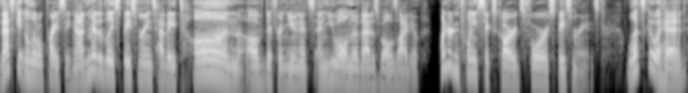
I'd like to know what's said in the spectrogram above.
That's getting a little pricey. Now, admittedly, Space Marines have a ton of different units, and you all know that as well as I do. 126 cards for Space Marines. Let's go ahead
